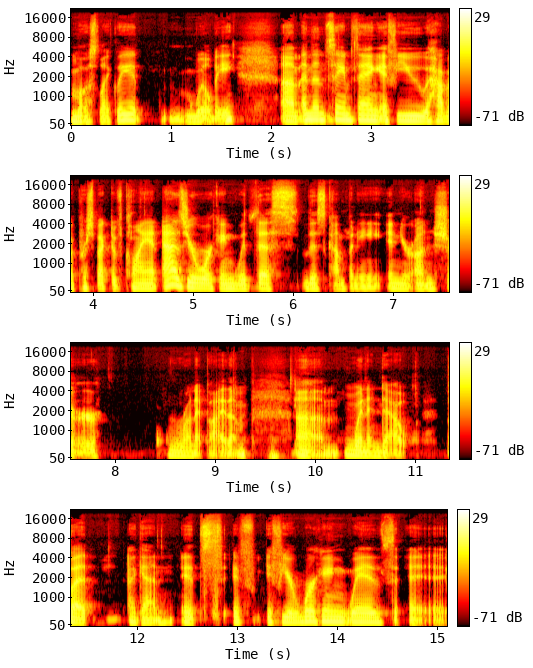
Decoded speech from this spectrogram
Most likely it will be. Um, and then same thing if you have a prospective client as you're working with this this company and you're unsure, run it by them um, when in doubt. But again, it's if if you're working with a,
